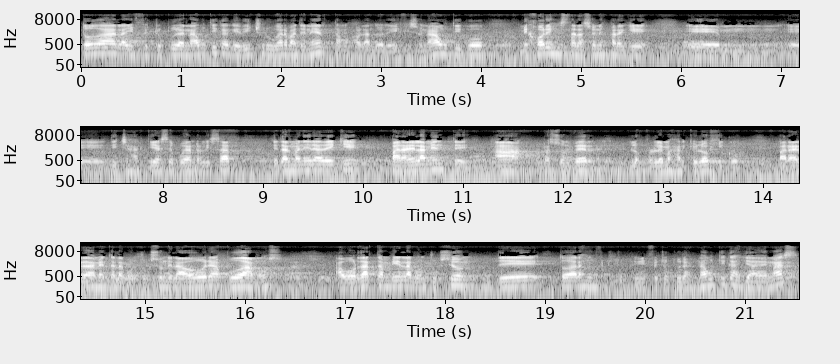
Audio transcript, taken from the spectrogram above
toda la infraestructura náutica que dicho lugar va a tener. Estamos hablando del edificio náutico, mejores instalaciones para que eh, dichas actividades se puedan realizar, de tal manera de que paralelamente a resolver los problemas arqueológicos paralelamente a la construcción de la obra, podamos abordar también la construcción de todas las infraestructuras náuticas y además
